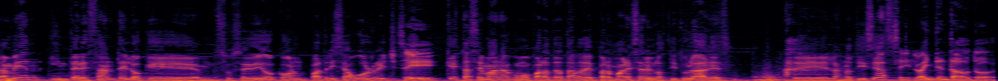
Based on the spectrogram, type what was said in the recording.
También interesante lo que mm, sucedió con Patricia Bullrich, Sí. que esta semana, como para tratar de permanecer en los titulares de las noticias, Sí, lo ha intentado todo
